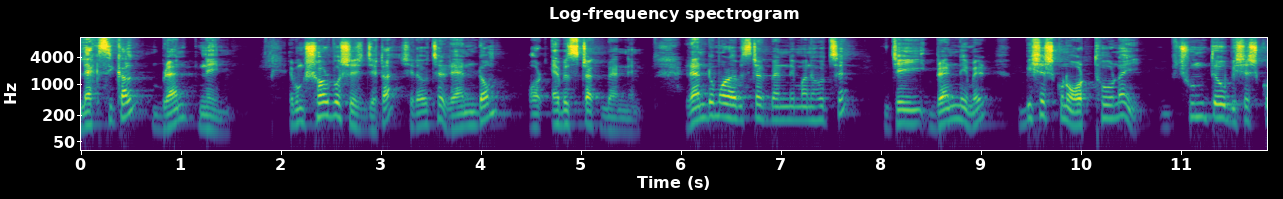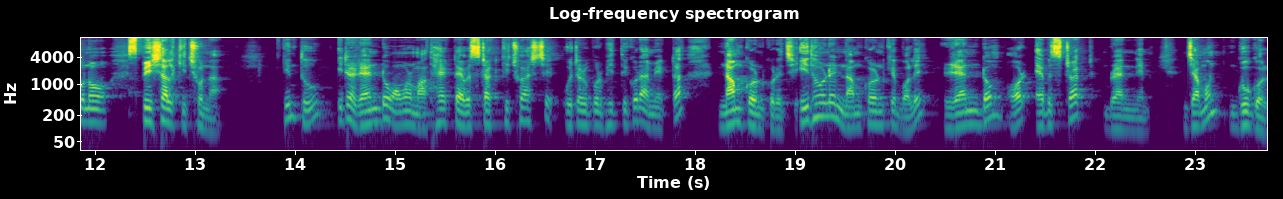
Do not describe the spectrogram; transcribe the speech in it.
ল্যাক্সিক্যাল ব্র্যান্ড নেম এবং সর্বশেষ যেটা, সেটা হচ্ছে random or abstract brand name random or abstract brand name মানে হচ্ছে যেই ব্র্যান্ড নেমের বিশেষ কোনো অর্থও নাই, শুনতেও বিশেষ কোনো স্পেশাল কিছু না। কিন্তু এটা র্যান্ডম আমার মাথায় একটা অ্যাবস্ট্রাক্ট কিছু আসছে, ওইটার উপর ভিত্তি করে আমি একটা নামকরণ করেছি। এই ধরনের নামকরণকে বলে random or abstract brand name যেমন গুগল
